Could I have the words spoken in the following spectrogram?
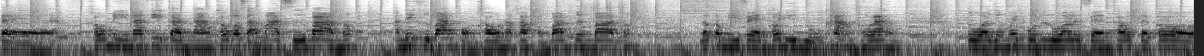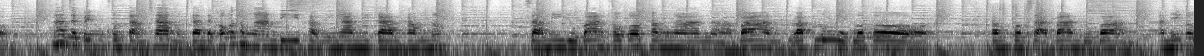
แต่เขามีหน้าที่การงานเขาก็สามารถซื้อบ้านเนาะอันนี้คือบ้านของเขานะคะของบ้านเพื่อนบ้านเนาะแล้วก็มีแฟนเขายืนอยู่ข้างข้างล่าง ตัวยังไม่พ้นรั้วเลยแฟนเขาแต่ก็น่าจะเป็นคนต่างชาติเหมือนกัน แต่เขาก็ทำงานดีค่ะมีงานมีการทำเนาะ สามีอยู่บ้านเขาก็ทำงานอ่าบ้านรับลูกแล้วก็ทำความสะอาดบ้านดูบ้าน อันนี้ก็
